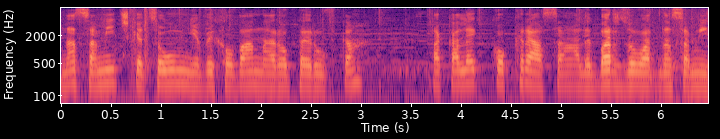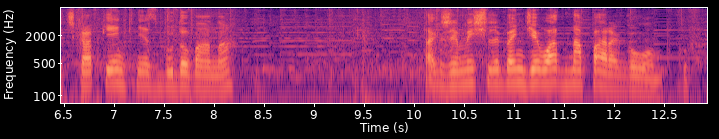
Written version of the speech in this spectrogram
na samiczkę, co u mnie wychowana roperówka. Taka lekko krasa, ale bardzo ładna samiczka, pięknie zbudowana. Także myślę, będzie ładna para gołąbków.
